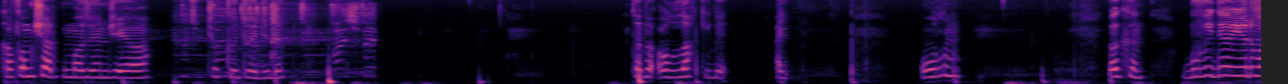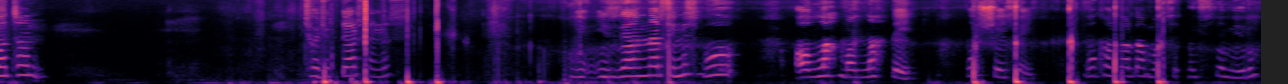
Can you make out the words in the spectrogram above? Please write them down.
Kafamı çarptım az önce ya. Çok kötü acıdı. Tabi Allah gibi. Ay. Oğlum. Bakın. Bu videoya yorum atan çocuk derseniz izleyenlerseniz bu Allah mallah değil. Bu şey şey. Bu konulardan bahsetmek istemiyorum.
